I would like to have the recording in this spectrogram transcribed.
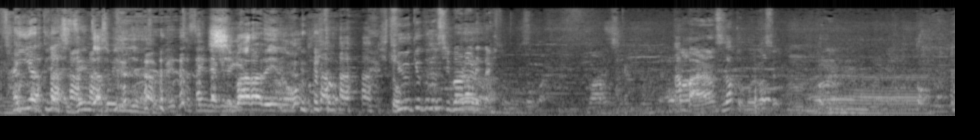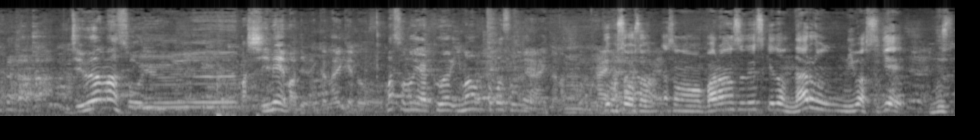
最悪だら全然遊び人じゃない。ですよ縛られの。究極の縛られた人。バランスだと思いますよ。自分はまあそういう、まあ、使命まではいかないけど、まあ、その役割今のところそうじゃないかなと思う、でもそうそう。そのバランスですけどなるにはすげえむず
